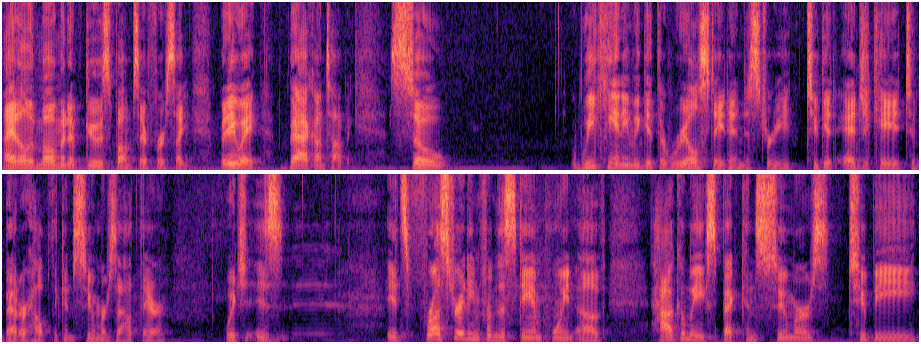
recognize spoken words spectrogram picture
I had a moment of goosebumps there for a second. But anyway, back on topic. So we can't even get the real estate industry to get educated to better help the consumers out there, which is it's frustrating from the standpoint of how can we expect consumers to be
